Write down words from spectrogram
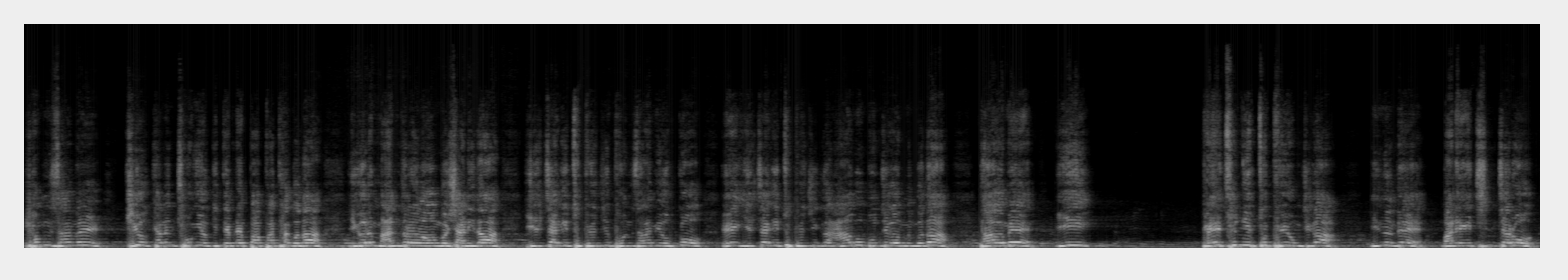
형상을 기억하는 종이었기 때문에 빳빳하거나 이거는 만들어 놓은 것이 아니다. 일장기 투표지 본 사람이 없고 예, 일장기 투표지 그 아무 문제가 없는 거다. 다음에 이 배추잎 투표용지가 있는데 만약에 진짜로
